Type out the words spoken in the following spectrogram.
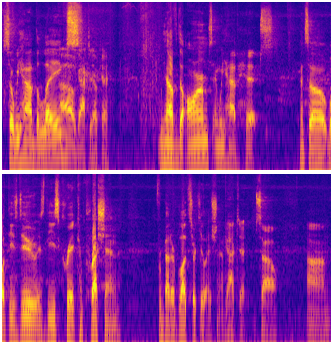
So we have the legs. Oh, gotcha. Okay. We have the arms and we have hips. And so what these do is these create compression for better blood circulation. Gotcha. So um,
